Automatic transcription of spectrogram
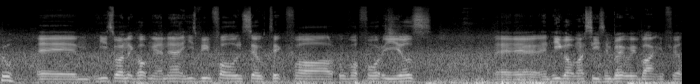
cool. Um, he's the one that got me in it. He's been following Celtic for over 40 years, uh, and he got my season book way back in fir-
